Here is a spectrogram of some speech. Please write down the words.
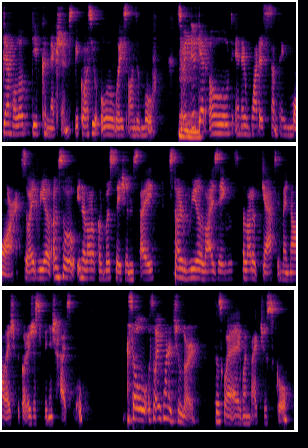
develop deep connections because you're always on the move. So mm. it did get old, and I wanted something more. So I real also in a lot of conversations, I started realizing a lot of gaps in my knowledge because I just finished high school. So so I wanted to learn. That's why I went back to school.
